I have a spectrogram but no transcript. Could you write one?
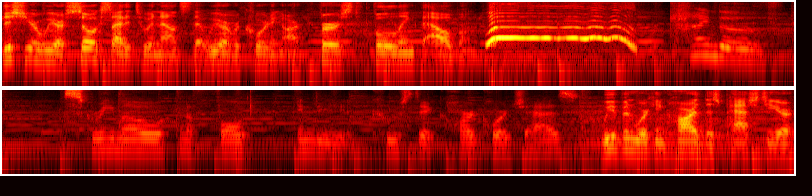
This year we are so excited to announce that we are recording our first full-length album. Woo! We're kind of screamo, kind of folk, indie, acoustic, hardcore jazz. We've been working hard this past year,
